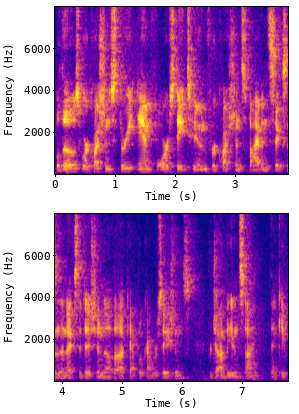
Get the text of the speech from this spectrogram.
well, those were questions three and four. Stay tuned for questions five and six in the next edition of uh, Capital Conversations. For John Biedenstein, thank you.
